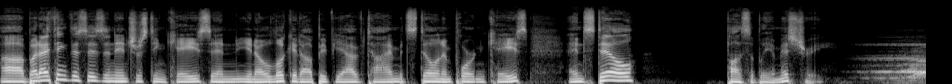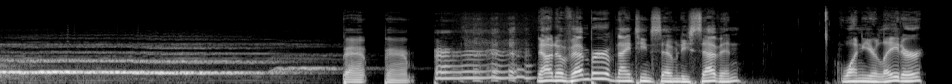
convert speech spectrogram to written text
Uh, but I think this is an interesting case, and you know, look it up if you have time. It's still an important case, and still possibly a mystery. now, November of 1977, one year later,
